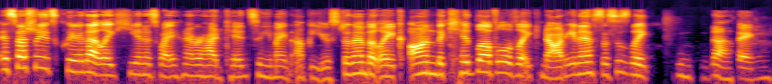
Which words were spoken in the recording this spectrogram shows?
especially it's clear that like he and his wife never had kids so he might not be used to them but like on the kid level of like naughtiness this is like nothing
